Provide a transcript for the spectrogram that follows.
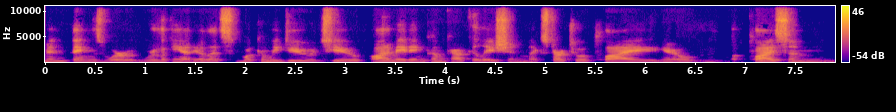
and things we're we're looking at. You know, let's what can we do to automate income calculation, like start to apply, you know, apply some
